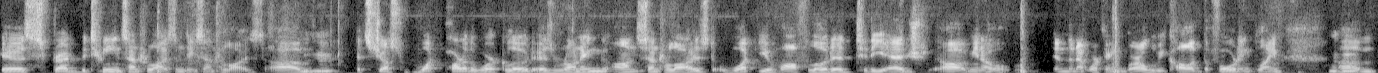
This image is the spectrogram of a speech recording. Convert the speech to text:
is spread between centralized and decentralized. Um, mm-hmm. It's just what part of the workload is running on centralized, what you've offloaded to the edge. Um, you know, in the networking world, we call it the forwarding plane. Mm-hmm. Um,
